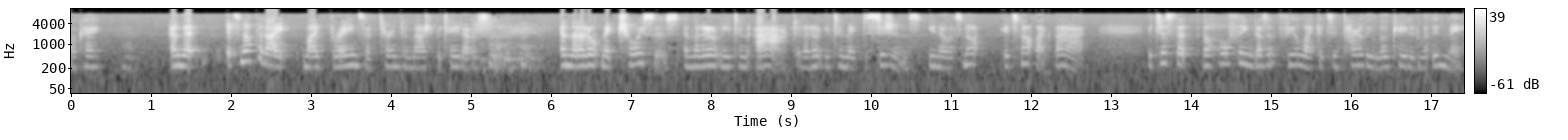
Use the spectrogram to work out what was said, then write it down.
Okay? And that it's not that I my brains have turned to mashed potatoes and that I don't make choices and that I don't need to act and I don't need to make decisions. You know, it's not it's not like that. It's just that the whole thing doesn't feel like it's entirely located within me.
